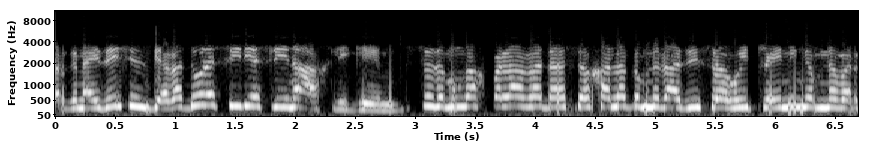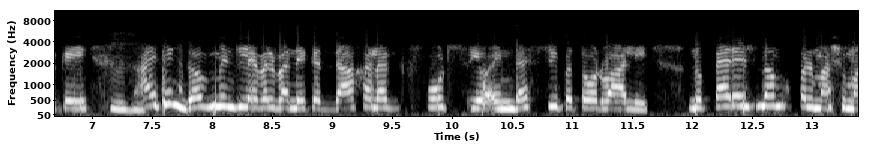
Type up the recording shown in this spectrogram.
ارګنایزیشنز دی هغه ډوره سیریسلی نه اخلي گیم څه زمونږ خپل هغه د خلک هم راځي سره وی ټریننګ هم نه ورکي آی تھنک گورنمنت لیول باندې کې داخله سپورتس یو انډستری په تور والی نو پیرنټس هم خپل ماشومان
